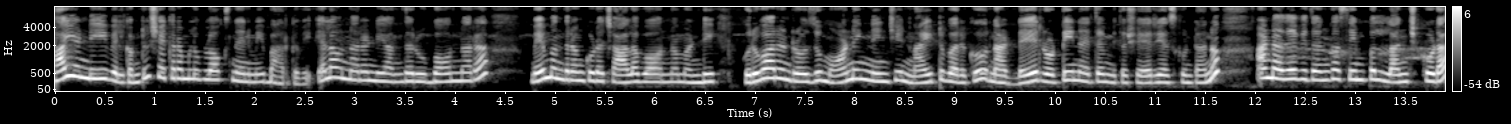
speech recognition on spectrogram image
హాయ్ అండి. Welcome to Shekharamulu blogs. నేను మీ భార్గవి. ఎలా ఉన్నారండి అందరూ? బాగున్నారా? మేమందరం కూడా చాలా బాగున్నామండి. గురువారం రోజు మార్నింగ్ నుంచి నైట్ వరకు నా డే రొటీన్ అయితే మీతో షేర్ చేసుకుంటాను. అండ్ అదేవిధంగా సింపుల్ లంచ్ కూడా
